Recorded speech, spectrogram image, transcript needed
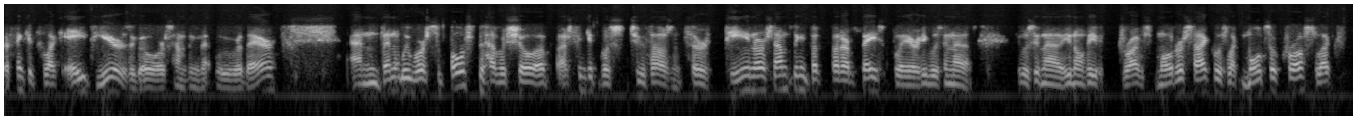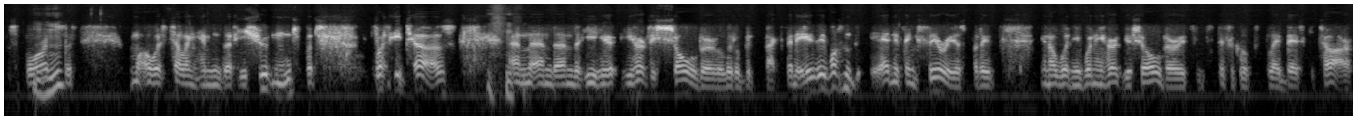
I think it's like eight years ago or something that we were there, and then we were supposed to have a show up. I think it was 2013 or something. But but our bass player he was in a he was in a you know he drives motorcycles like motocross like sports. Mm-hmm. I'm always telling him that he shouldn't, but but he does, and and and he he hurt his shoulder a little bit back then. It, it wasn't anything serious, but it you know when you when you hurt your shoulder, it's it's difficult to play bass guitar.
